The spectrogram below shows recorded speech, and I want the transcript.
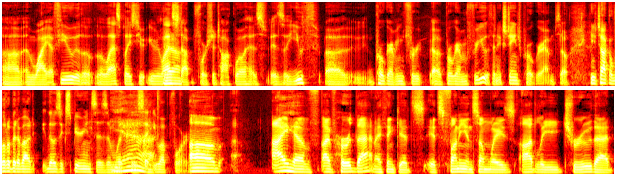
uh, and YFU. The, the last place your, your last yeah. stop before Chautauqua has is a youth uh, programming for uh, programming for youth, an exchange program. So, can you talk a little bit about those experiences and what yeah. they set you up for? Um, I have I've heard that, and I think it's it's funny in some ways, oddly true that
